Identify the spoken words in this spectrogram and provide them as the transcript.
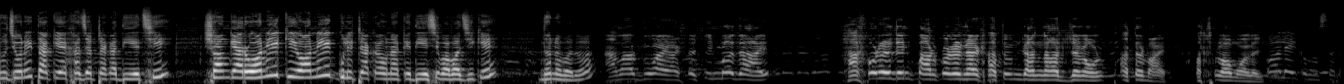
দুজনেই তাকে এক হাজার টাকা দিয়েছি। সঙ্গে আরও অনেকই অনেকগুলি টাকা ওনাকে দিয়েছি বাবাজিকে। ধন্যবাদ বাবা। আমার দোয়ায় আসে কিংবা যায় হাসরের দিন পার করে নেয় খাতুন জান্নাত যেন ফাতে ভাই। আসসালামু আলাইকুম। Hello hello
